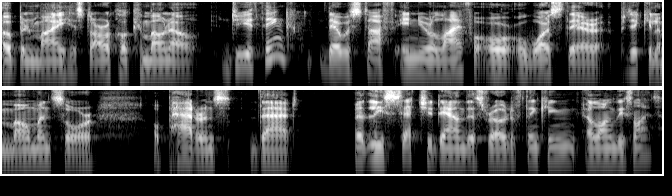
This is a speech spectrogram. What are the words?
opened my historical kimono, do you think there was stuff in your life or, or was there particular moments or, or patterns that at least set you down this road of thinking along these lines?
